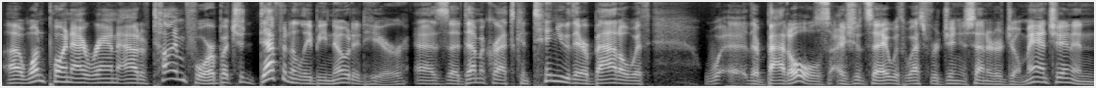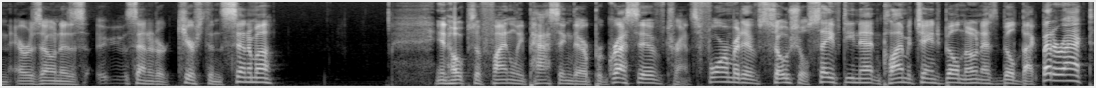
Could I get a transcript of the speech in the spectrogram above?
Uh, one point I ran out of time for, but should definitely be noted here as uh, Democrats continue their battle with w- uh, their battles, I should say, with West Virginia Senator Joe Manchin and Arizona's uh, Senator Kyrsten Sinema in hopes of finally passing their progressive, transformative social safety net and climate change bill known as the Build Back Better Act.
